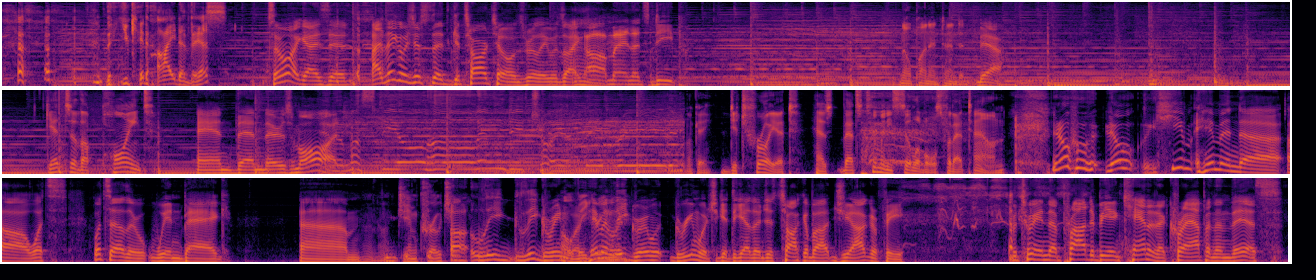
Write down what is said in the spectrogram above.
you get high to this? some of my guys did. I think it was just the guitar tones. Really, it was like, mm. oh man, that's deep. No pun intended. Yeah. Get to the point. And then there's In a Maud. Okay, Detroit has that's too many syllables for that town. You know who? You know him. Him and uh, oh, what's what's the other windbag? Um, Jim Croce. uh, Lee Lee Greenwood. Oh, Lee him and Lee Green- Greenwood should get together and just talk about geography. Between the proud to be in Canada crap and then this.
